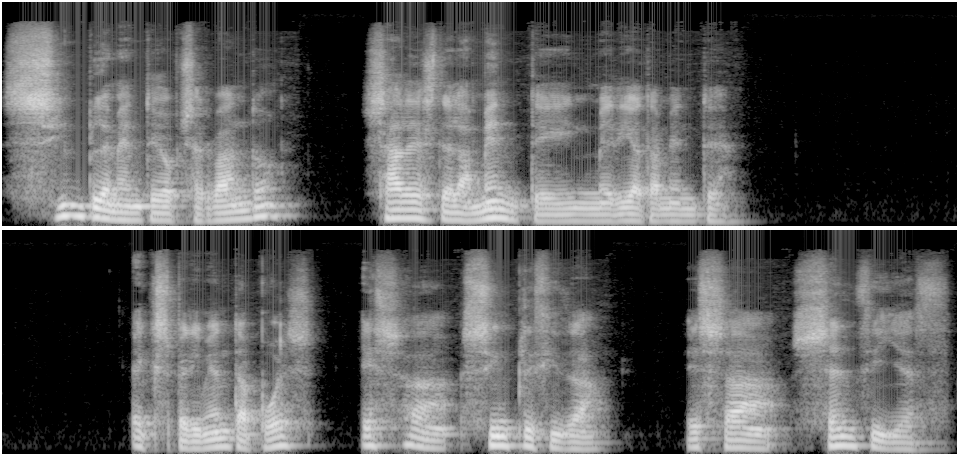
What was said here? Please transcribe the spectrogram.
Simplemente observando, sales de la mente inmediatamente. Experimenta pues esa simplicidad, esa sencillez.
